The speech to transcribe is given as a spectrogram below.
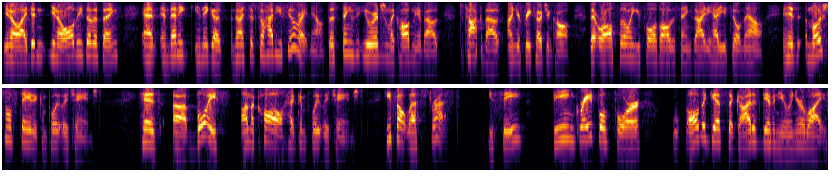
You know, I didn't. You know, all these other things." And and then he and he goes. And then I said, "So how do you feel right now? Those things that you originally called me about to talk about on your free coaching call that were all filling you full of all this anxiety. How do you feel now?" And his emotional state had completely changed. His uh, voice on the call had completely changed. He felt less stressed. You see, being grateful for all the gifts that God has given you in your life,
